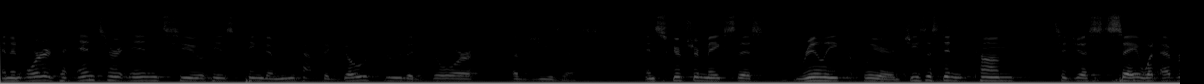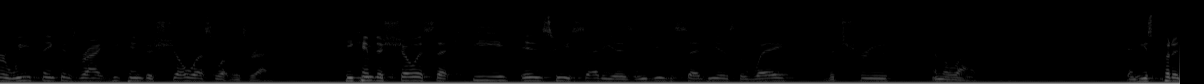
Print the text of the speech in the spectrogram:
And in order to enter into his kingdom, you have to go through the door of Jesus. And scripture makes this really clear. Jesus didn't come to just say whatever we think is right, he came to show us what was right. He came to show us that he is who he said he is. And Jesus said he is the way, the truth, and the life. And he's put a,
